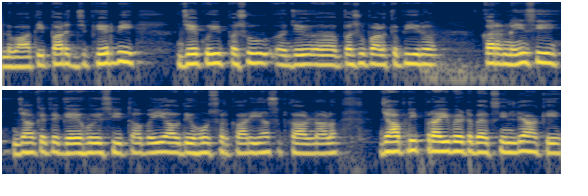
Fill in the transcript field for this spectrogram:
ਲਵਾਤੀ ਪਰ ਜ- ਫਿਰ ਵੀ ਜੇ ਕੋਈ ਪਸ਼ੂ ਜੇ ਪਸ਼ੂ ਪਾਲਕ ਵੀਰ ਘਰ ਨਹੀਂ ਸੀ ਜਾਂ ਕਿਤੇ ਗਏ ਹੋਏ ਸੀ ਤਾਂ ਬਈ ਆਪਦੇ ਉਹ ਸਰਕਾਰੀ ਹਸਪਤਾਲ ਨਾਲ ਜਾਂ ਆਪਣੀ ਪ੍ਰਾਈਵੇਟ ਵੈਕਸੀਨ ਲਿਆ ਕੇ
